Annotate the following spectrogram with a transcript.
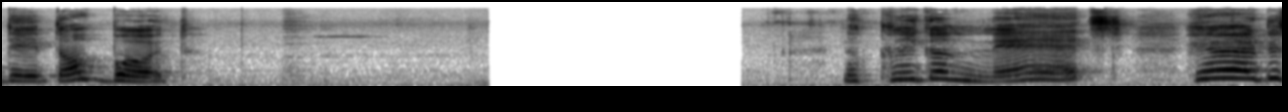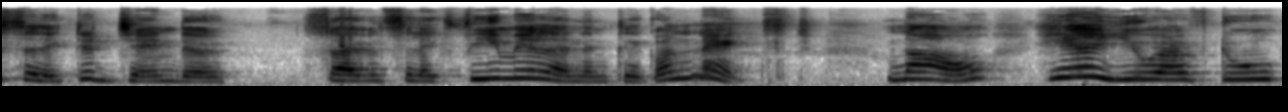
date of birth. Now click on next. Here I have to select a gender. So I will select female and then click on next. Now here you have to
